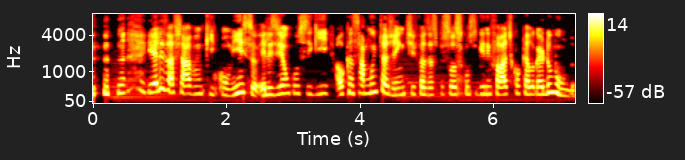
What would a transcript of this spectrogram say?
e eles achavam que com isso eles iam conseguir alcançar muita gente e fazer as pessoas conseguirem falar de qualquer lugar do mundo.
